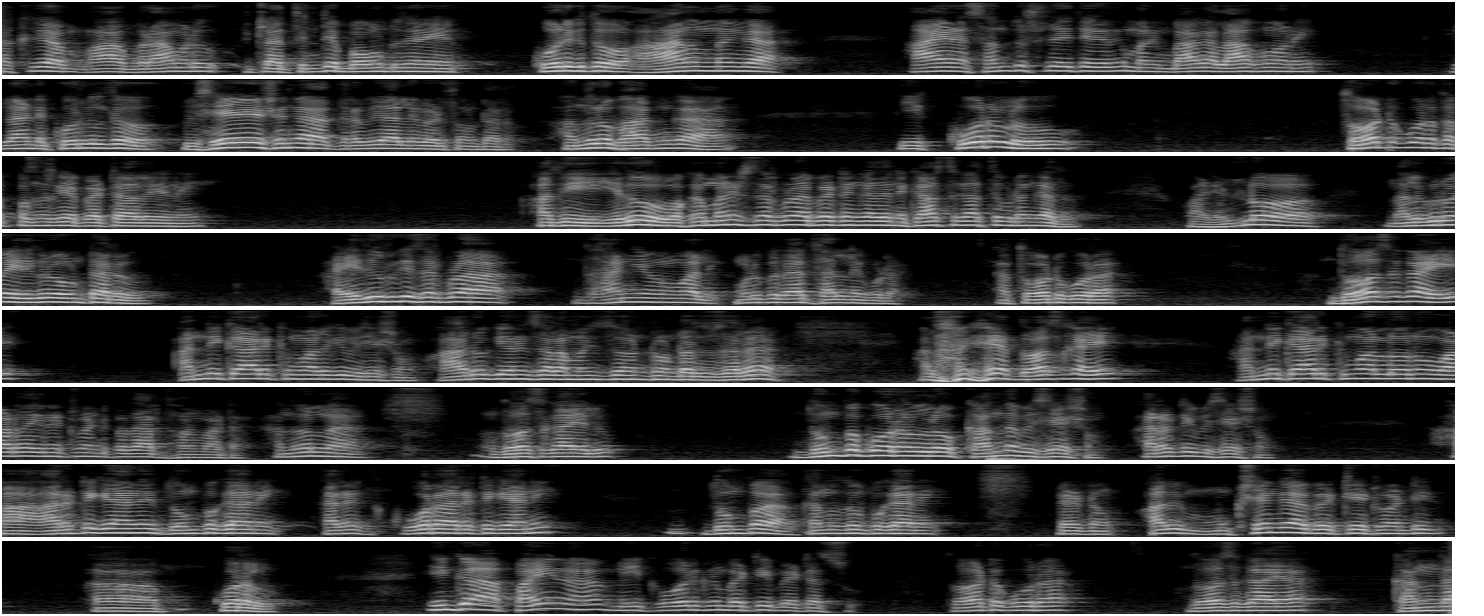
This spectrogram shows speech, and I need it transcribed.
చక్కగా మా బ్రాహ్మడు ఇట్లా తింటే బాగుంటుందనే కోరికతో ఆనందంగా ఆయన సంతుష్టుడైతే కనుక మనకి బాగా లాభం అని ఇలాంటి కోరికలతో విశేషంగా ద్రవ్యాలను పెడుతూ ఉంటారు. అందులో భాగంగా ఈ కూరలు తోటకూర తప్పనిసరిగా పెట్టాలి అని. అది ఏదో ఒక మనిషి సరఫరా పెట్టడం కాదని కాస్త కాస్త ఇవ్వడం కాదు. వాళ్ళ ఇంట్లో నలుగురు ఐదుగురు ఉంటారు. ఐదుగురికి సరిపడా ధాన్యం ఇవ్వాలి ముడి పదార్థాలని కూడా. ఆ తోటకూర దోసకాయ అన్ని కార్యక్రమాలకి విశేషం. ఆరోగ్యానికి చాలా మంచిది అంటూ ఉంటారు చూసారా? అలాగే దోసకాయ అన్ని కార్యక్రమాల్లోనూ వాడదగినటువంటి పదార్థం అనమాట అందువలన దోసకాయలు దుంపకూరల్లో కంద విశేషం అరటి విశేషం. ఆ అరటి కానీ దుంప కానీ అర కూర అరటి కానీ దుంప కంద దుంప కానీ పెట్టడం. అవి ముఖ్యంగా పెట్టేటువంటి కూరలు. ఇంకా పైన మీ కోరికను బట్టి పెట్టచ్చు. తోటకూర దోసకాయ కంద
